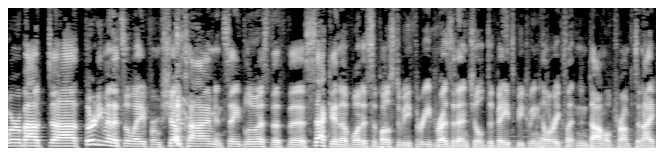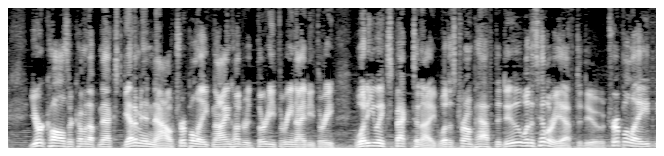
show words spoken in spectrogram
We're about uh, 30 minutes away from showtime in St. Louis, the, the second of what is supposed to be three presidential debates between Hillary Clinton and Donald Trump tonight. Your calls are coming up next. Get them in now. 888 900 What do you expect tonight? What does Trump have to do? What does Hillary have to do? 888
